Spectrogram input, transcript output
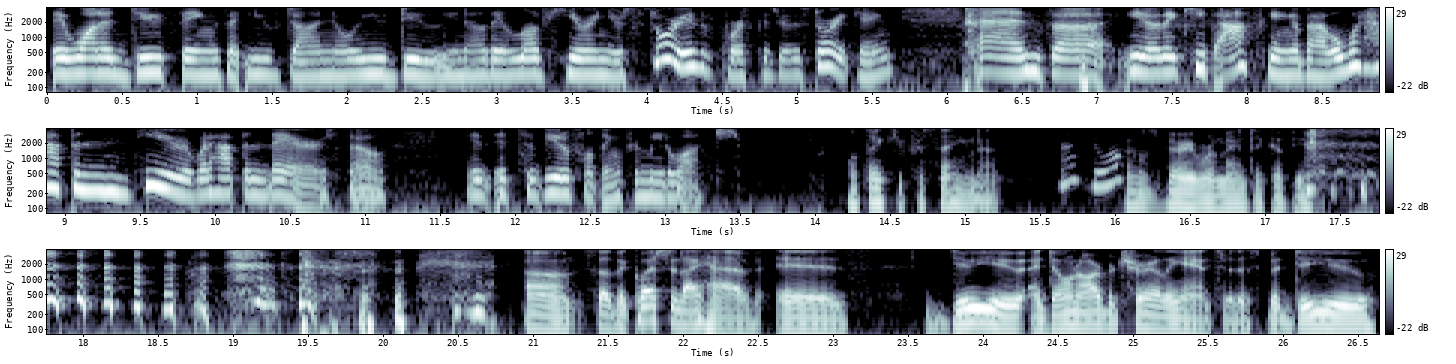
they want to do things that you've done or you do you know. They love hearing your stories of course because you're the story king. And uh, you know they keep asking about well what happened here? What happened there? So it, it's a beautiful thing for me to watch. Well thank you for saying that oh, you're welcome. It was very romantic of you. um, so the question I have is do you and don't arbitrarily answer this but do you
